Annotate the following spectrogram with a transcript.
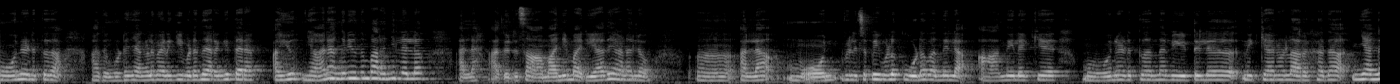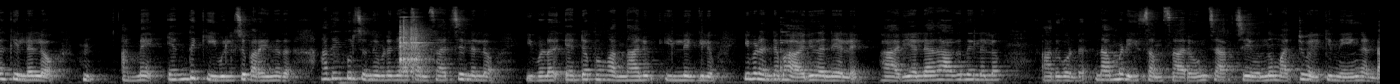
മോൻ എടുത്തതാ അതും കൊണ്ട് ഞങ്ങൾ വേണമെങ്കിൽ ഇവിടെ നിന്ന് ഇറങ്ങിത്തരാം അയ്യോ ഞാൻ അങ്ങനെയൊന്നും പറഞ്ഞില്ലല്ലോ. അല്ല അതൊരു സാമാന്യ മര്യാദയാണല്ലോ. അല്ല മോൻ വിളിച്ചപ്പോൾ ഇവൾ കൂടെ വന്നില്ല. ആ നിലയ്ക്ക് മോൻ എടുത്തു തന്ന വീട്ടിൽ നിൽക്കാനുള്ള അർഹത ഞങ്ങൾക്കില്ലല്ലോ. അമ്മേ എന്തൊക്കെ ഈ വിളിച്ചു പറയുന്നത്? അതേക്കുറിച്ചൊന്നും ഇവിടെ ഞാൻ സംസാരിച്ചില്ലല്ലോ. ഇവൾ എന്റെ ഒപ്പം വന്നാലും ഇല്ലെങ്കിലും ഇവളെന്റെ ഭാര്യ തന്നെയല്ലേ? ഭാര്യയല്ലാതെ ആകുന്നില്ലല്ലോ. അതുകൊണ്ട് നമ്മുടെ ഈ സംസാരവും ചർച്ചയും ഒന്നും മറ്റു വഴിക്ക് നീങ്ങണ്ട.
